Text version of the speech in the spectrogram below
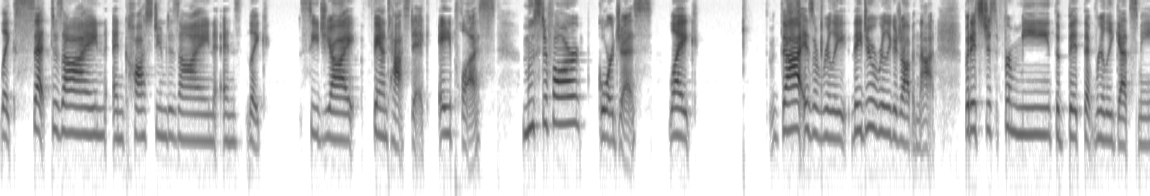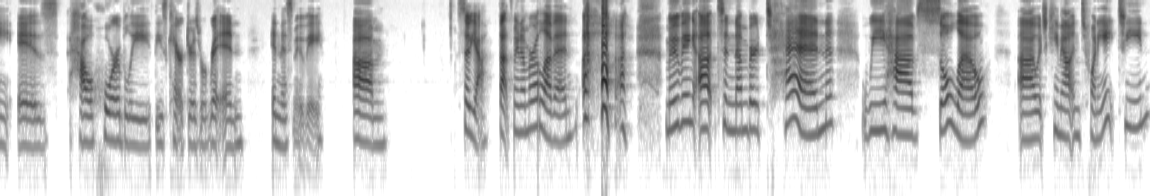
like set design and costume design and like CGI, fantastic. A plus. Mustafar, gorgeous. Like that is a really they do a really good job in that. But it's just for me the bit that really gets me is how horribly these characters were written in this movie. Um so yeah, that's my number 11. Moving up to number 10, we have Solo, uh, which came out in 2018.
